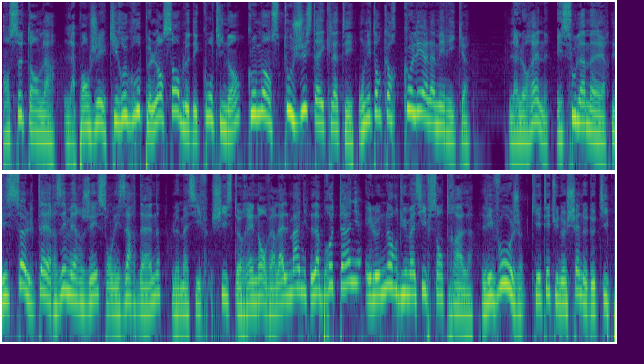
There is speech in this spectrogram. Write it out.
En ce temps-là, la Pangée, qui regroupe l'ensemble des continents, commence tout juste à éclater. On est encore collé à l'Amérique. La Lorraine est sous la mer. Les seules terres émergées sont les Ardennes, le massif schiste rhénan vers l'Allemagne, la Bretagne et le nord du massif central. Les Vosges, qui étaient une chaîne de type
